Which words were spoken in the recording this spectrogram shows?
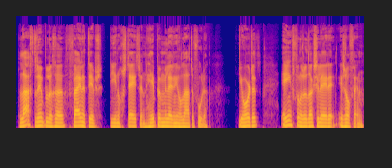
laagdrempelige, fijne tips die je nog steeds een hippe millennial laten voelen. Je hoort het, een van de redactieleden is al fan.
